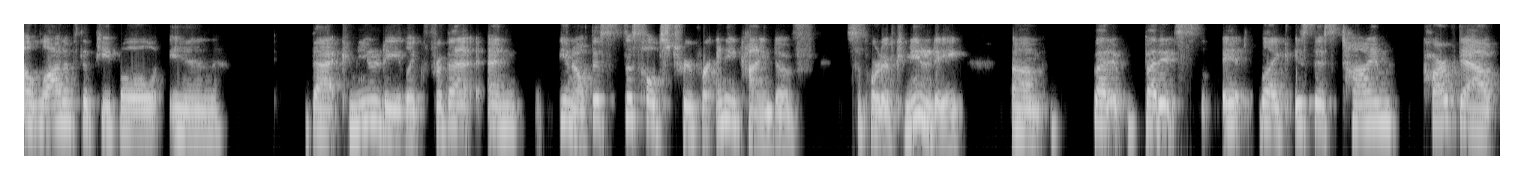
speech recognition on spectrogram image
a lot of the people in that community like for that and you know this this holds true for any kind of supportive community um but but it's it like is this time carved out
